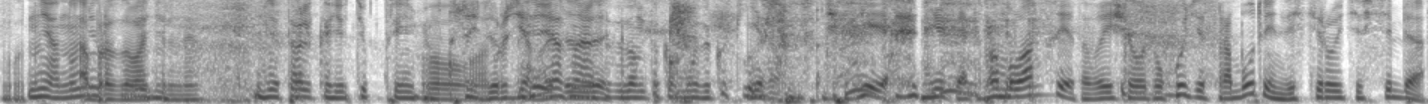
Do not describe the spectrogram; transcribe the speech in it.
вот, не, ну, образовательные. Не, не только YouTube премиум. Вот. Слушайте, друзья, я это, знаю, что ты там только музыку слушаешь. Нет, нет, нет, вы молодцы, это вы еще вот уходите с работы, инвестируете в себя.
